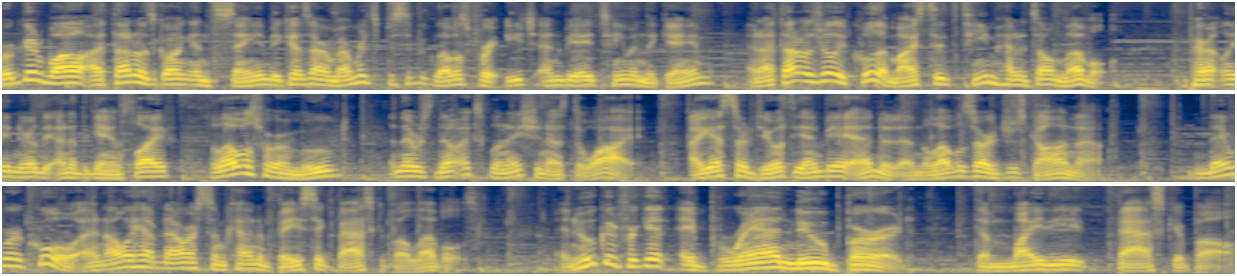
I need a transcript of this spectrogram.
For a good while, I thought it was going insane because I remembered specific levels for each NBA team in the game, and I thought it was really cool that my state's team had its own level. Apparently, near the end of the game's life, the levels were removed, and there was no explanation as to why. I guess their deal with the NBA ended and the levels are just gone now. They were cool, and all we have now are some kind of basic basketball levels. And who could forget a brand new bird, the Mighty Basketball.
